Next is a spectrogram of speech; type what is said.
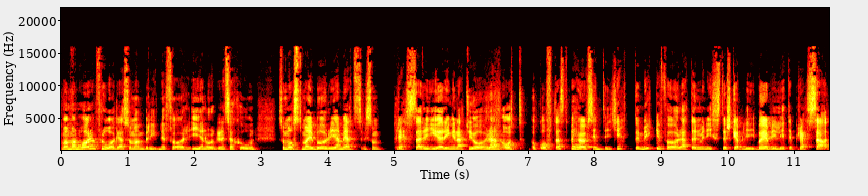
Om man har en fråga som man brinner för i en organisation så måste man ju börja med att liksom pressa regeringen att göra något. Och oftast behövs inte jättemycket för att en minister ska bli, börja bli lite pressad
